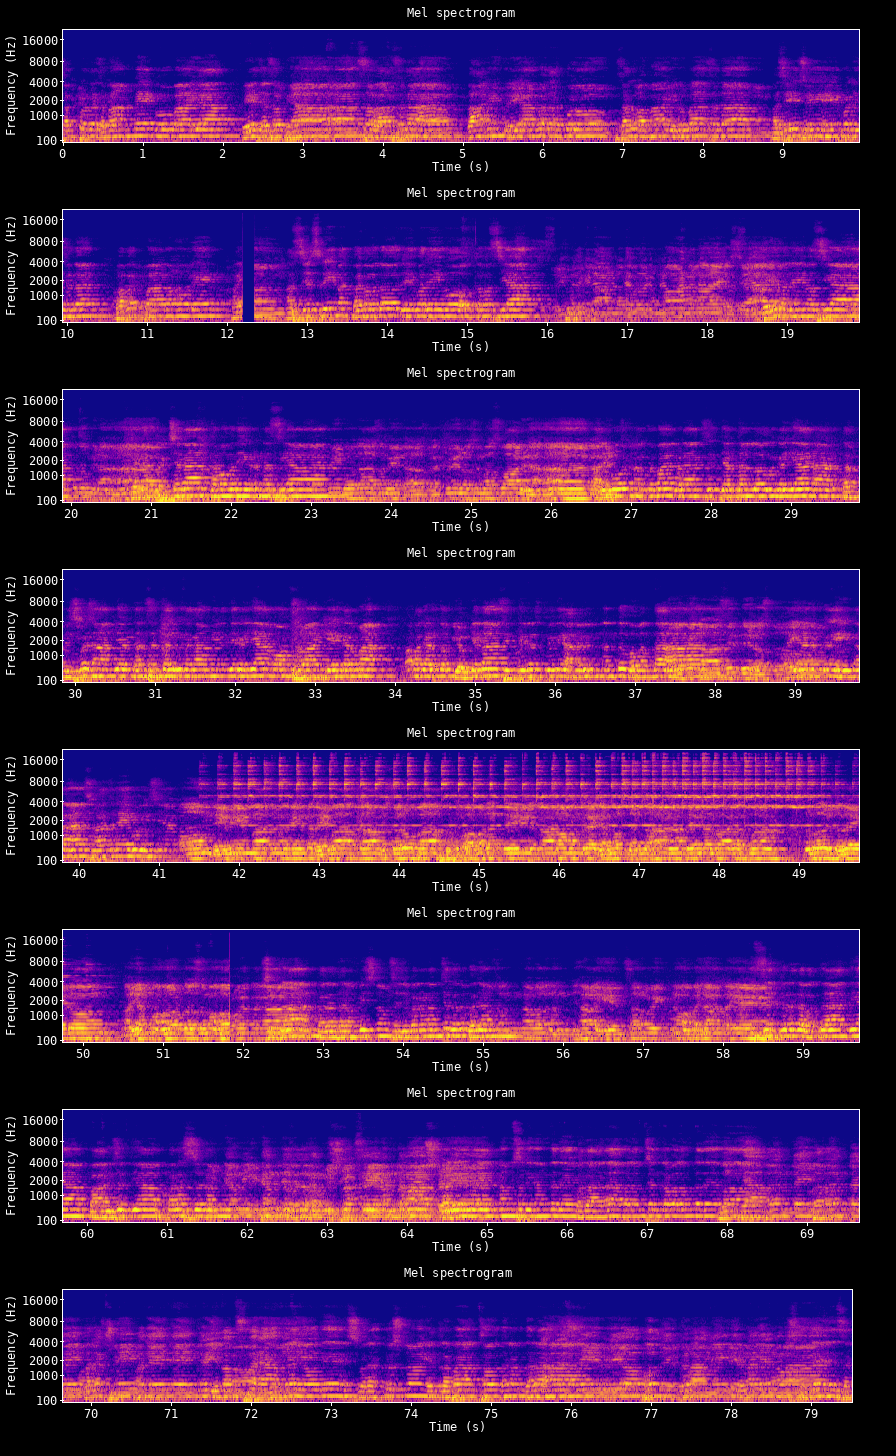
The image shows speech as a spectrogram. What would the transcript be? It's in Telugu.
सप्रदशमान्मे गोपाय एतसभ्यासवासदः तानिन्द्रियावतः कुरु सर्वमायुरुपासदा अशेषेः परिषद भवत्पादमूले अस्य श्रीमद्भगवतो देवदेवोत्तमस्य देवदेवस्य जगद्रक्षणार्थमवतीर्णस्य परिपूर्ण कृपा गुणासिद्ध्यर्थं लोक कल्याणार्थं विश्वशान्त्यर्थं संकल्पितकाम्यनित्य कल्याण मोक्षवाक्ये कर्म मम कर्तुं योग्यता सिद्धिरस्त्विति अनुविन्दन्तु भवन्तः तैरनुग्रहीताः श्वासनेव विषयम् ओम देवीं मातमदेव देवास्तां विश्वरूपाः पुष्पवदन्ते कानो मन्त्रे जन्मोद्दन्धानाथेन स्वागस्मा शुभदुष्टदैतोम् అయం మహోర్దశమహోధరం విష్ణు శశివర్ణం చతుర్భజం. నవనం ధ్యాయేత్ సర్వవిఘ్నోపజాతయేద్వద్యాద్యా పారిషద్యా పరస్యతం విశ్వక్సేనం తమాశ్రయేనం సదినం తదేవ దానాబలం చంద్రబలం తదేవ. విద్యాబలం దైవబలం తదేవ లక్ష్మీ భజేతేంద్రయుగం స్మరామి యోగేశ్వరః కృష్ణో యత్ర పార్థో ధనుర్ధరః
